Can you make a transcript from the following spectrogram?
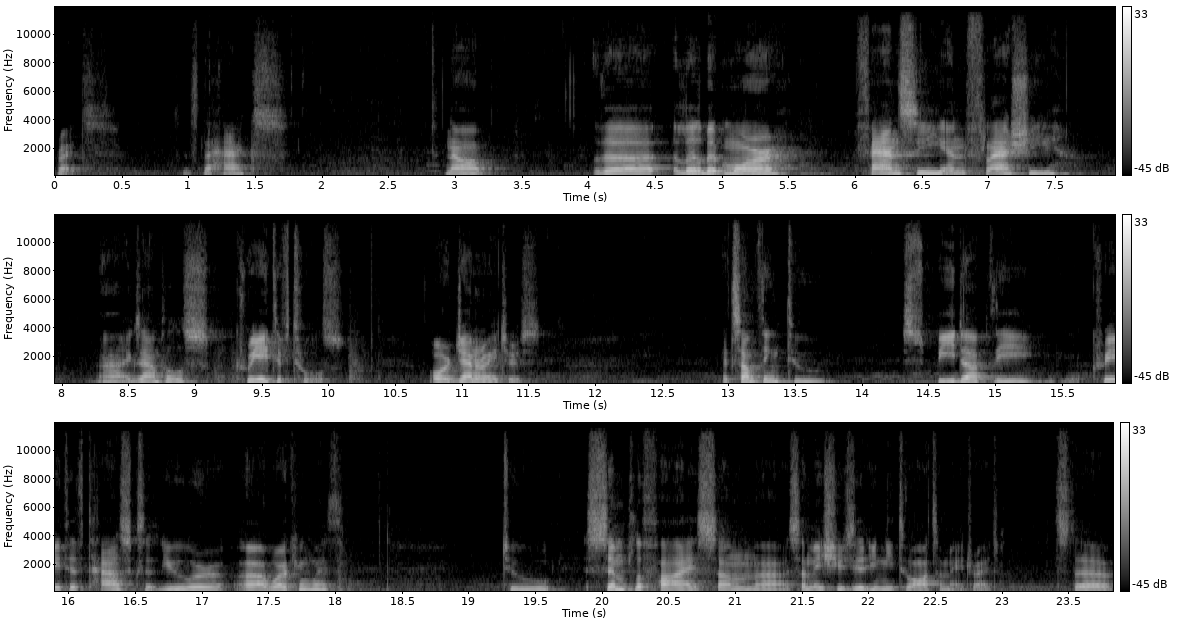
Right, it's the hacks. Now, the a little bit more fancy and flashy uh, examples, creative tools or generators. It's something to speed up the creative tasks that you were uh, working with, to simplify some uh, some issues that you need to automate. Right? It's the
